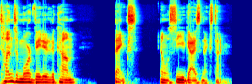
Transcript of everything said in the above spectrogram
Tons of more video to come. Thanks, and we'll see you guys next time.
